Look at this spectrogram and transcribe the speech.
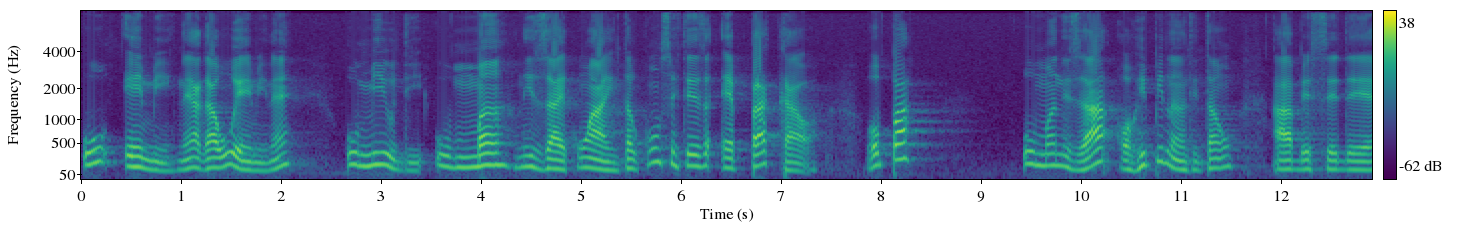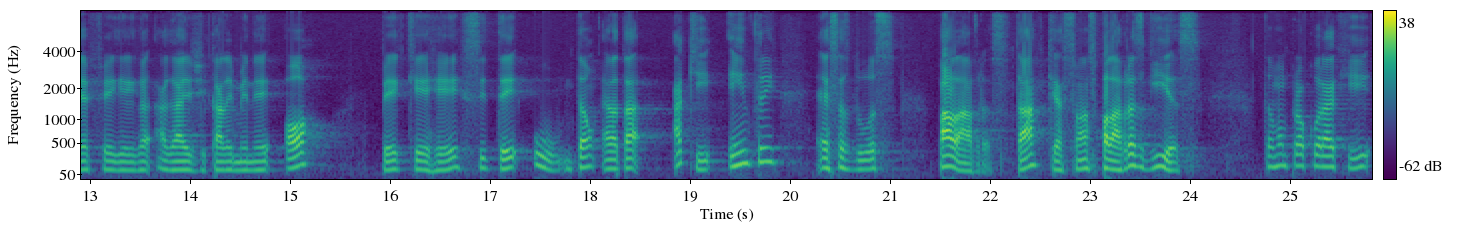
O M, né? HUM, né? Humilde, humanizar é com A. Então, com certeza é para cá, ó. Opa! Humanizar, horripilante. Então, A, B, C, D, F, G, H, I, J, K, L, M, N, O, PQRCTU. Então, ela está aqui, entre essas duas palavras, tá? Que são as palavras guias. Então, vamos procurar aqui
